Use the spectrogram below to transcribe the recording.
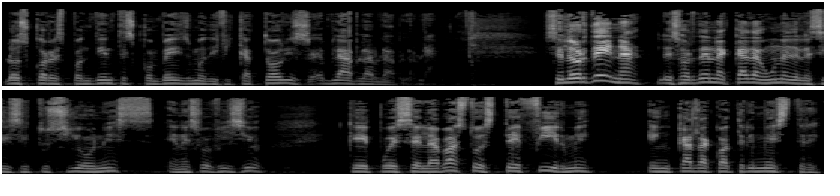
los correspondientes convenios modificatorios, bla, bla, bla, bla, bla. Se le ordena, les ordena a cada una de las instituciones en ese oficio que pues el abasto esté firme en cada cuatrimestre,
